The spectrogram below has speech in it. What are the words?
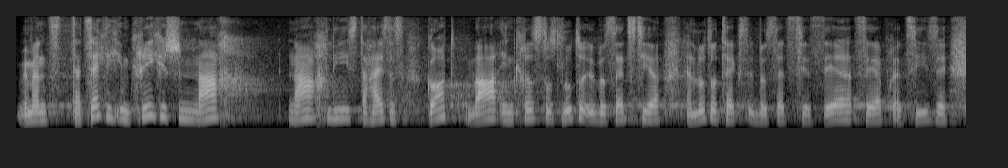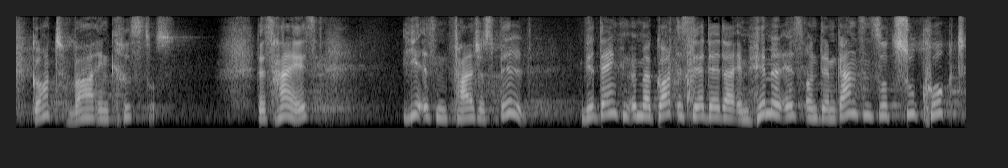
Wenn man es tatsächlich im Griechischen nach, nachliest, da heißt es, Gott war in Christus. Luther übersetzt hier, der Luthertext übersetzt hier sehr, sehr präzise. Gott war in Christus. Das heißt, hier ist ein falsches Bild wir denken immer, Gott ist der, der da im Himmel ist und dem Ganzen so zuguckt.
